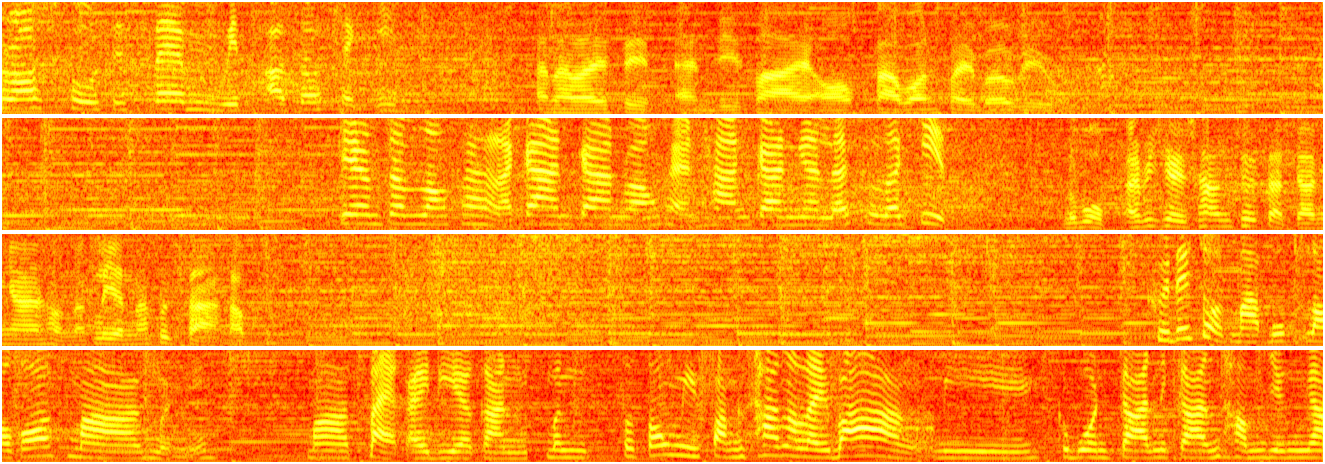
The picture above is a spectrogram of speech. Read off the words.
Tutorial School System with Auto Check-in Analysis and Design of Carbon Fiber View เกมจำลองสถานการณ์การวางแผนทางการเงินและธุรกิจ ระบบแอปพลิเคชันช่วยจัดการงานของนักเรียนนักศึกษาครับ คือได้โจทย์มาปุ๊บเราก็มาเหมือน มาแตกไอเดียกัน มันจะต้องมีฟังก์ชันอะไรบ้าง มีกระบวนการในการทำยังไง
